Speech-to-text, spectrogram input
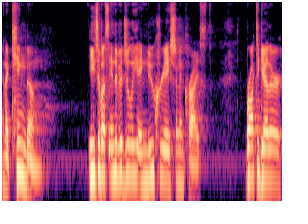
and a kingdom. Each of us individually a new creation in Christ, brought together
